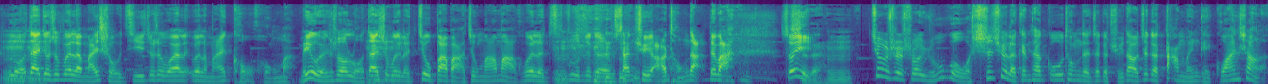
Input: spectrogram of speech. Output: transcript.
裸贷就是为了买手机，就是为了为了买口红嘛。没有人说裸贷是为了救爸爸救妈妈，为了资助这个山区儿童的，对吧？所以，就是说，如果我失去了跟他沟通的这个渠道，这个大门给关上了。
